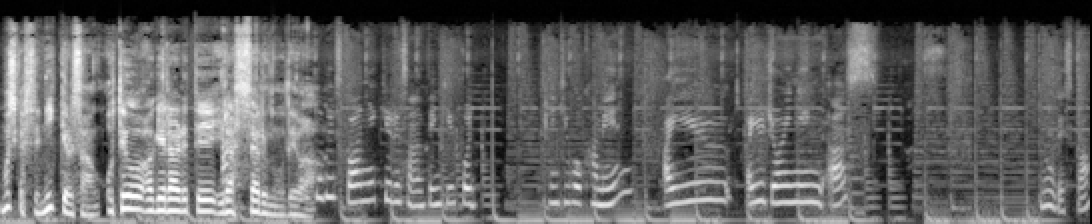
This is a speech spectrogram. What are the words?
もしかしてニッケルさん、お手を挙げられていらっしゃるのでは？本当ですか？ニッケルさん Thank you for Thank you for coming Are you Are you joining us? どうですか？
